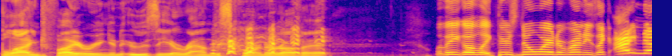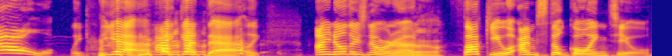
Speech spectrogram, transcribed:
blind firing an Uzi around this corner of it. Well, they go like, "There's nowhere to run." He's like, "I know." Like, yeah, I get that. Like, I know there's nowhere to run. Yeah. Fuck you. I'm still going to.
